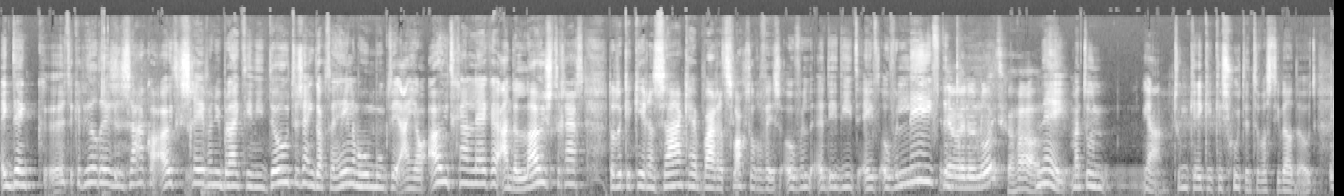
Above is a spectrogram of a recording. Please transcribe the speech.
Ik denk, kut, ik heb heel deze zaak al uitgeschreven en nu blijkt hij niet dood te zijn. Ik dacht helemaal, hoe moet ik dit aan jou uit gaan leggen? Aan de luisteraars. Dat ik een keer een zaak heb waar het slachtoffer is over, eh, die, die het heeft overleefd. Dat hebben we nog nooit gehad. Nee, maar toen, ja, toen keek ik eens goed en toen was hij wel dood. Uh,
